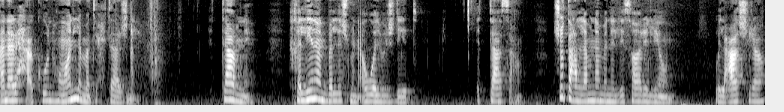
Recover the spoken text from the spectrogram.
أنا رح أكون هون لما تحتاجني. الثامنة خلينا نبلش من أول وجديد. التاسعة شو تعلمنا من اللي صار اليوم؟ والعاشرة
